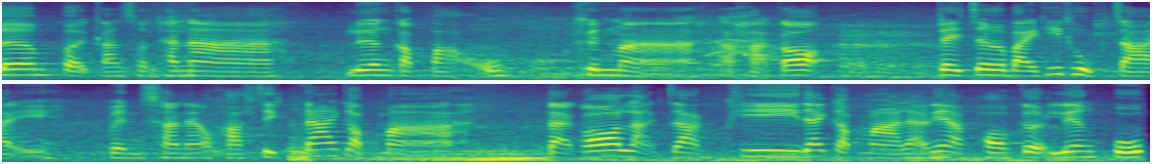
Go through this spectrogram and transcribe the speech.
เริ่มเปิดการสนทนาเรื่องกระเป๋าขึ้นมาอะค่ะก็ไปเจอใบที่ถูกใจเป็นชาแนลคลาสสิกได้กลับมา แต่ก็หลังจากที่ได้กลับมาแล้วเนี่ยพอเกิดเรื่องปุ๊บ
